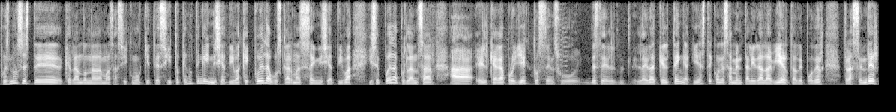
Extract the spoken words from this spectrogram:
pues no se esté quedando nada más así como quietecito, que no tenga iniciativa, que pueda buscar más esa iniciativa y se pueda pues lanzar a él que haga proyectos en su, desde la edad que él tenga, que ya esté con esa mentalidad abierta de poder trascender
